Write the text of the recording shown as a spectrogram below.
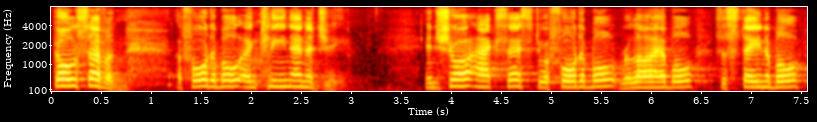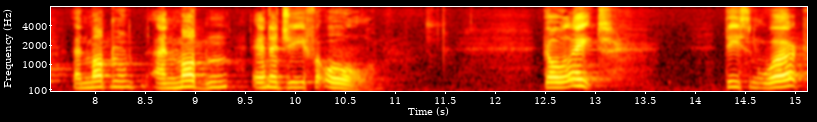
Goal seven, affordable and clean energy. Ensure access to affordable, reliable, sustainable, and modern, and modern energy for all. Goal eight, decent work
